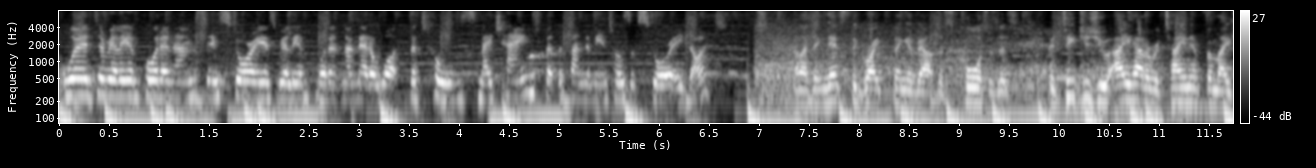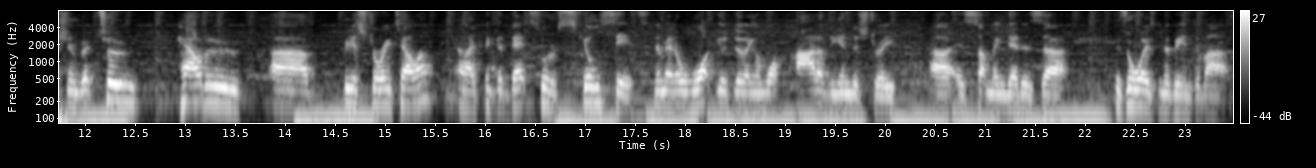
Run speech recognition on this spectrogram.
words are really important and understanding story is really important no matter what the tools may change, but the fundamentals of story don't. And I think that's the great thing about this course is it teaches you A, how to retain information, but two, how to uh, be a storyteller. And I think that that sort of skill set, no matter what you're doing and what part of the industry, uh, is something that is, uh, is always going to be in demand.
